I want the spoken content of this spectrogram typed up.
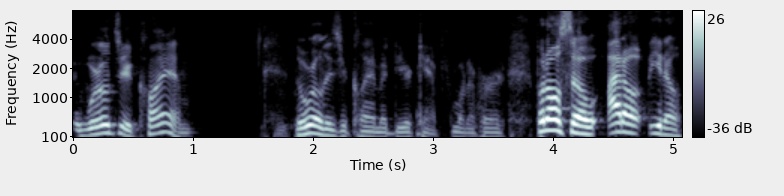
The world's your clam. The world is your clam at deer camp, from what I've heard. But also, I don't. You know,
